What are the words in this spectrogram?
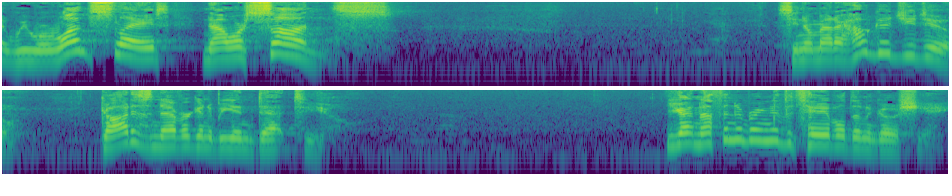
that we were once slaves, now we're sons. See, no matter how good you do, God is never going to be in debt to you. You got nothing to bring to the table to negotiate.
